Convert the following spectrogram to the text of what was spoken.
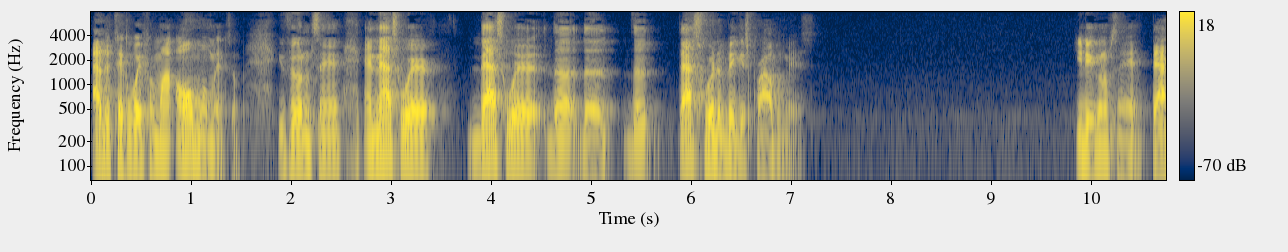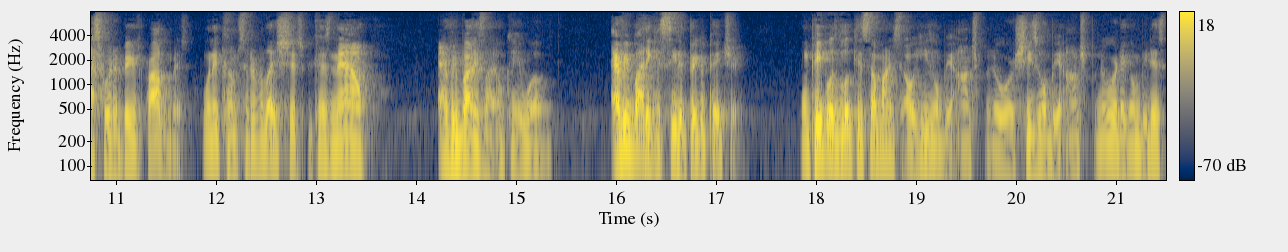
I have to take away from my own momentum. You feel what I'm saying? And that's where that's where the the the that's where the biggest problem is. You dig what I'm saying? That's where the biggest problem is when it comes to the relationships because now everybody's like, okay, well, everybody can see the bigger picture. When people look at somebody and say, oh, he's gonna be an entrepreneur, she's gonna be an entrepreneur, they're gonna be this,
